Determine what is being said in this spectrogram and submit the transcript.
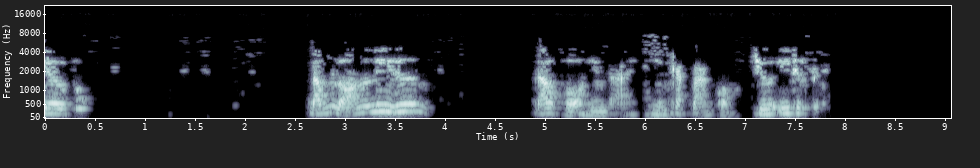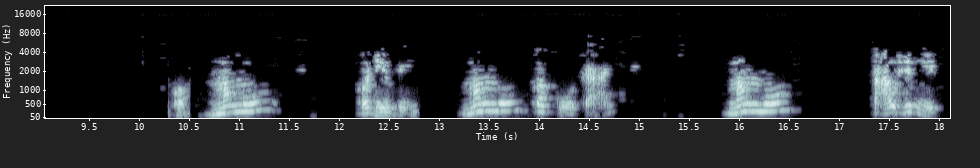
giờ phút, động loạn ly hương, đau khổ hiện tại, nhưng các bạn còn chưa ý thức được. Còn mong muốn có điều kiện, mong muốn có của cải, mong muốn tạo thêm nghiệp.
